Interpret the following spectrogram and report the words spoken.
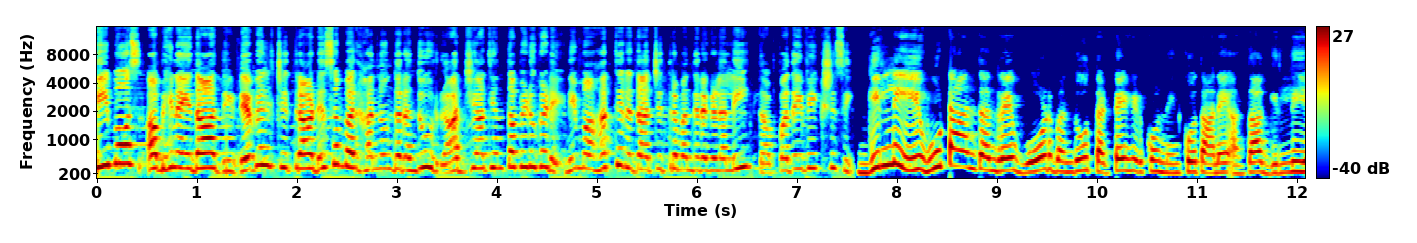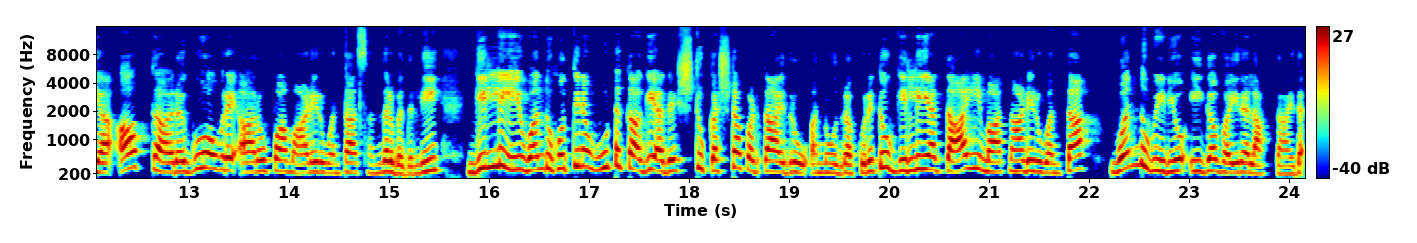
ಡಿ ಬಾಸ್ ಅಭಿನಯದ ದಿ ಡೆವಿಲ್ ಚಿತ್ರ ಡಿಸೆಂಬರ್ ಹನ್ನೊಂದರಂದು ರಾಜ್ಯಾದ್ಯಂತ ಬಿಡುಗಡೆ. ನಿಮ್ಮ ಹತ್ತಿರದ ಚಿತ್ರಮಂದಿರಗಳಲ್ಲಿ ತಪ್ಪದೇ ವೀಕ್ಷಿಸಿ. ಗಿಲ್ಲಿ ಊಟ ಅಂತಂದ್ರೆ ಓಡ್ ಬಂದು ತಟ್ಟೆ ಹಿಡ್ಕೊಂಡು ನಿಂತ್ಕೋತಾನೆ ಅಂತ ಗಿಲ್ಲಿಯ ಆಪ್ತ ರಘು ಅವರೇ ಆರೋಪ ಮಾಡಿರುವಂತ ಸಂದರ್ಭದಲ್ಲಿ ಗಿಲ್ಲಿ ಒಂದು ಹೊತ್ತಿನ ಊಟಕ್ಕಾಗಿ ಅದೆಷ್ಟು ಕಷ್ಟ ಪಡ್ತಾ ಇದ್ರು ಅನ್ನೋದ್ರ ಕುರಿತು ಗಿಲ್ಲಿಯ ತಾಯಿ ಮಾತನಾಡಿರುವಂತ ಒಂದು ವಿಡಿಯೋ ಈಗ ವೈರಲ್ ಆಗ್ತಾ ಇದೆ.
